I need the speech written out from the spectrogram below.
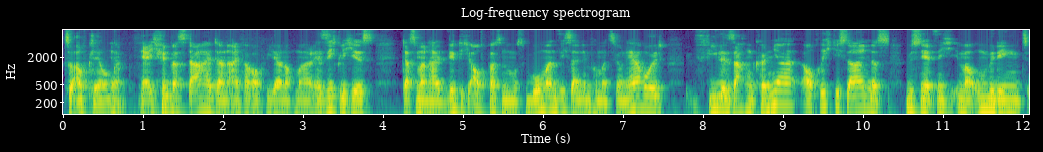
zur Aufklärung. Ja, ja ich finde, was da halt dann einfach auch wieder nochmal ersichtlich ist, dass man halt wirklich aufpassen muss, wo man sich seine Informationen herholt. Viele Sachen können ja auch richtig sein. Das müssen jetzt nicht immer unbedingt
